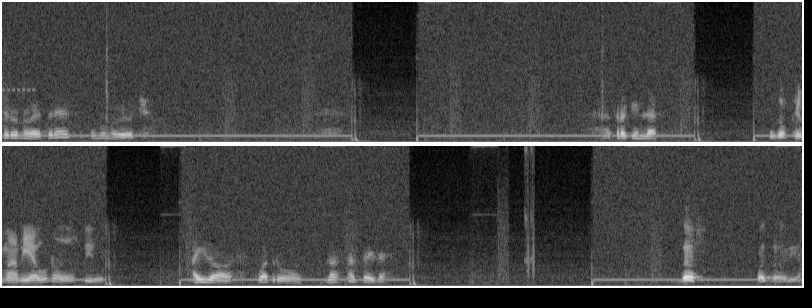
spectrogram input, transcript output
093 198. Ah, Tracking left. ¿Me confirma había uno o dos vivos? Hay dos, cuatro. Lanza el trailer. 2. 4 de vida.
